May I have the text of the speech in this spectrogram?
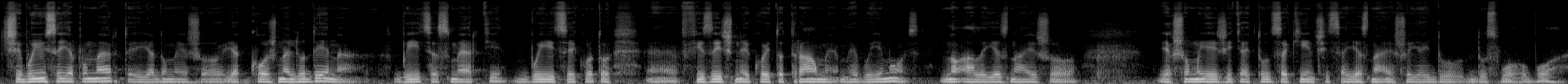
чи боюся я померти? Я думаю, що як кожна людина. Боїться смерті, боїться якої-то е, фізичної якої травми, ми боїмось. Ну, але я знаю, що Якщо моє життя тут закінчиться, я знаю, що я йду до свого Бога,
